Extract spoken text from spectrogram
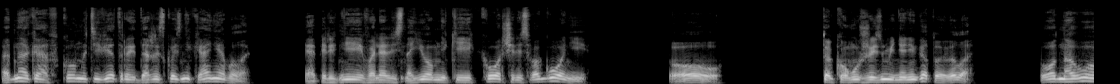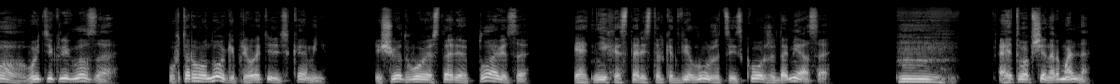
Однако в комнате ветра и даже сквозняка не было, а перед ней валялись наемники и корчились в агонии. Оу, к такому жизнь меня не готовила. У одного вытекли глаза, у второго ноги превратились в камень, еще двое стали плавиться, и от них остались только две лужицы из кожи до мяса. Хм, а это вообще нормально?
